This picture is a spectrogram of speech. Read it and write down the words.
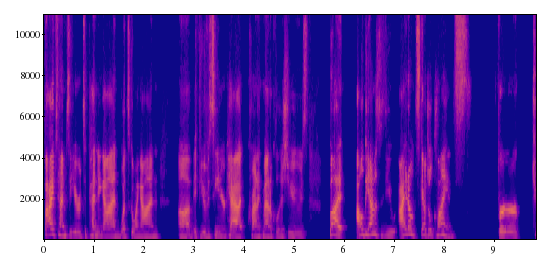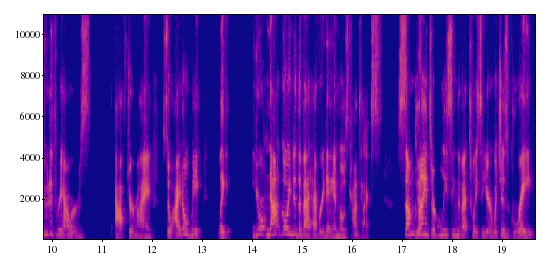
five times a year depending on what's going on um, if you have a senior cat chronic medical issues but I'll be honest with you I don't schedule clients for two to three hours after my so I don't make like you're not going to the vet every day in most contexts some clients yeah. are only seeing the vet twice a year, which is great.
